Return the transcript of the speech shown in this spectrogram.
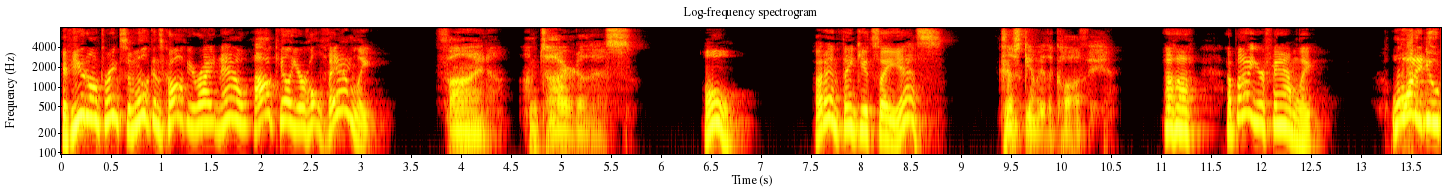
If you don't drink some Wilkins coffee right now, I'll kill your whole family. Fine. I'm tired of this. Oh, I didn't think you'd say yes. Just give me the coffee. Uh, about your family. What did you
